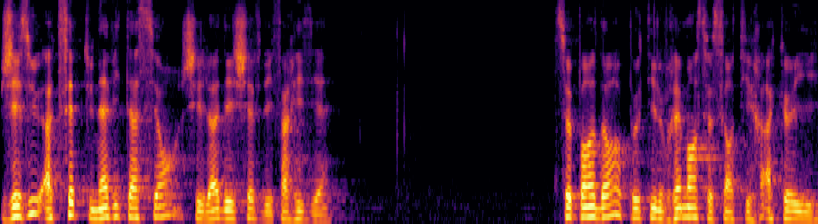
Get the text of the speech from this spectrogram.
Jésus accepte une invitation chez l'un des chefs des pharisiens. Cependant, peut-il vraiment se sentir accueilli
